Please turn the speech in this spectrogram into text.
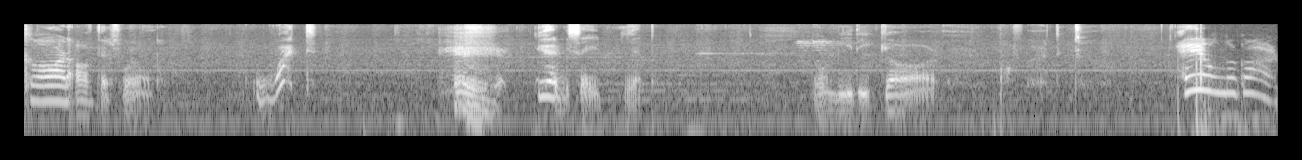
god of this world. What? you had me say it. Yep. You'll be the god of Earth too. Hail the god!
